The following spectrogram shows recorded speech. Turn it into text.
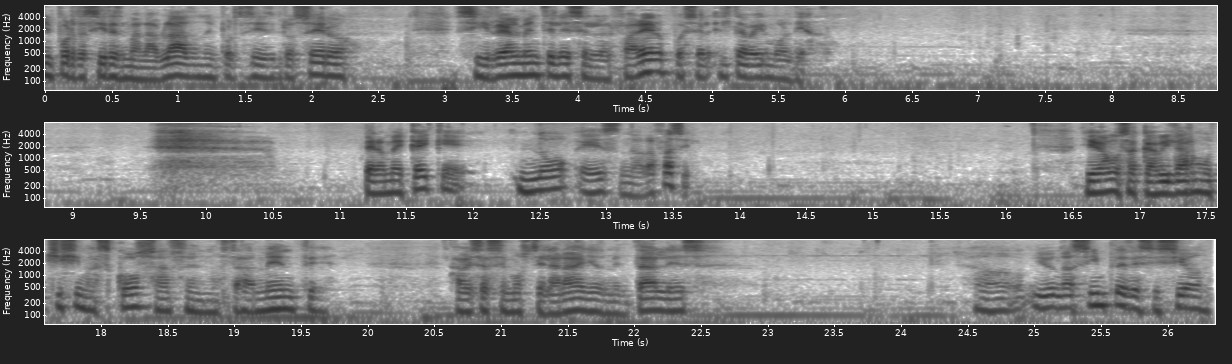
no importa si eres mal hablado, no importa si eres grosero. Si realmente él es el alfarero, pues él, te va a ir moldeando. Pero me cae que no es nada fácil. Llegamos a cavilar muchísimas cosas en nuestra mente. A veces hacemos telarañas mentales. Ah, y una simple decisión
